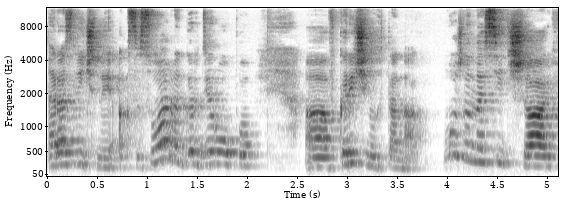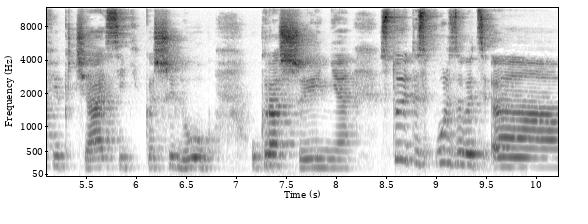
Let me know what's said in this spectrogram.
различные аксессуары гардеробу а, в коричневых тонах можно носить шарфик часик кошелек украшения. Стоит использовать э,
